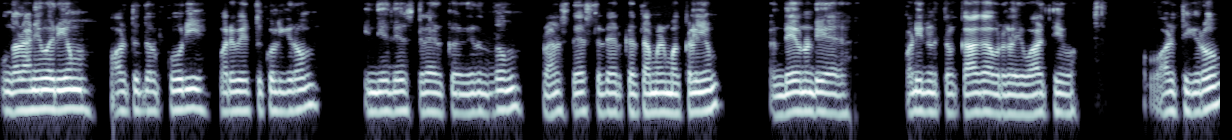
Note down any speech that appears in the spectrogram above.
உங்கள் அனைவரையும் வாழ்த்துதல் கூறி வரவேற்றுக் கொள்கிறோம். இந்திய தேசத்துல இருக்க இருந்தும் பிரான்ஸ் தேசத்துல இருக்க தமிழ் மக்களையும் தேவனுடைய வழிநடத்தலுக்காக அவர்களை வாழ்த்தி வாழ்த்துகிறோம்.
